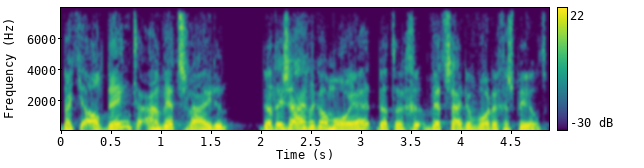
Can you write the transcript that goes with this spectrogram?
dat je al denkt aan wedstrijden. Dat is eigenlijk al mooi, hè? Dat er wedstrijden worden gespeeld.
